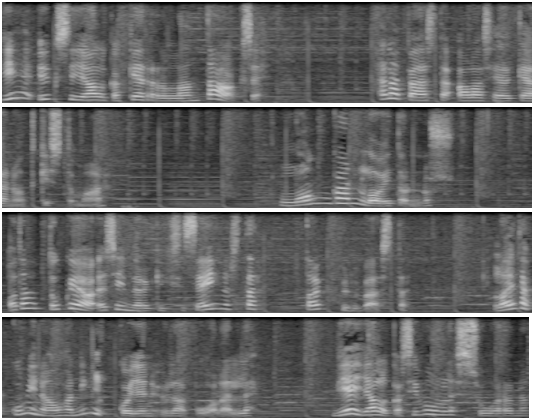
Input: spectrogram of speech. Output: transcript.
Vie yksi jalka kerrallaan taakse. Älä päästä alaselkää notkistumaan. Lonkan loitonnus. Ota tukea esimerkiksi seinästä tai pylvästä. Laita kuminauha nilkkojen yläpuolelle. Vie jalka sivulle suorana.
